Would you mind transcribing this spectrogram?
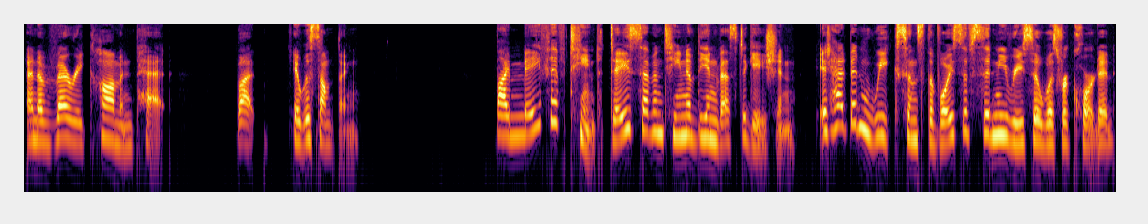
and a very common pet. But it was something. By May 15th, day 17 of the investigation, it had been weeks since the voice of Sidney Reso was recorded,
